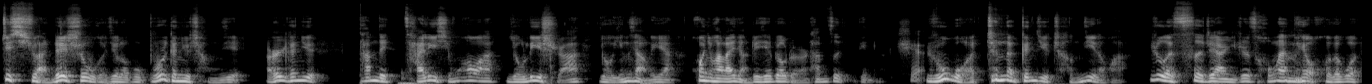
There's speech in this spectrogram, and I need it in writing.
这选这十五个俱乐部不是根据成绩，而是根据他们的财力雄厚啊、有历史啊、有影响力啊。换句话来讲，这些标准是他们自己定的。是如果真的根据成绩的话，热刺这样一支从来没有获得过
